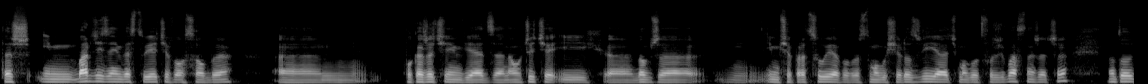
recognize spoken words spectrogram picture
też im bardziej zainwestujecie w osoby, pokażecie im wiedzę, nauczycie ich, e, dobrze mm, im się pracuje, po prostu mogą się rozwijać, mogą tworzyć własne rzeczy, no to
